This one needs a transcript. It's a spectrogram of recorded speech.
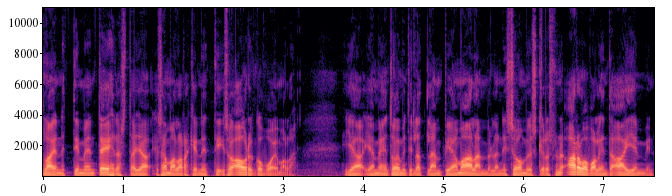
laajennettiin meidän tehdasta ja, ja samalla rakennettiin iso aurinkovoimala. Ja, ja meidän toimitilat lämpiää maalämmöllä, niin se on myöskin ollut arvovalinta aiemmin,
